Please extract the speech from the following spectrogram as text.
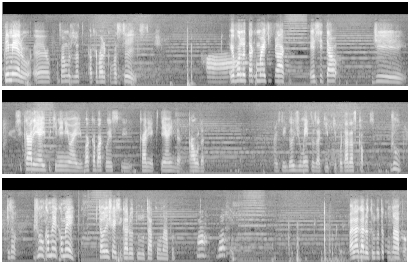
Primeiro, é, vamos acabar com vocês. Eu vou lutar com o mais fraco. Esse tal de. Esse carinha aí, pequenininho aí. Vou acabar com esse carinha que tem ainda cauda. Mas tem dois jumentos aqui, porque cortaram as caudas. João, que tal. João, calma aí, calma aí. Que tal deixar esse garoto lutar com o Napa? ah, deixa. Vai lá, garoto, luta com o Napa.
